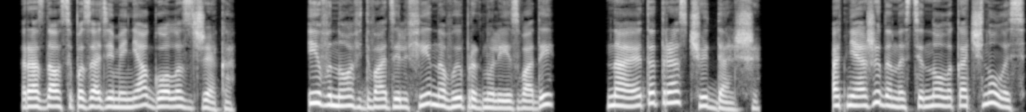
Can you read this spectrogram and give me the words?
— раздался позади меня голос Джека. И вновь два дельфина выпрыгнули из воды, на этот раз чуть дальше. От неожиданности Нола качнулась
